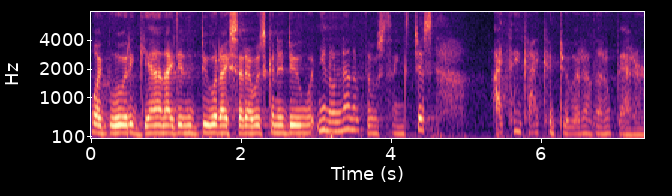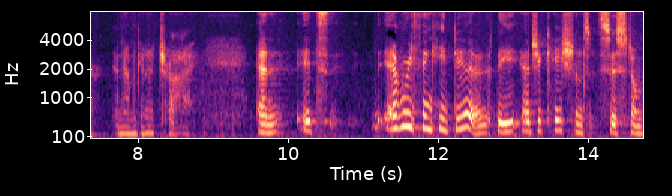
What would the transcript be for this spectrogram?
Oh, I blew it again. I didn't do what I said I was going to do. You know, none of those things. Just, I think I could do it a little better, and I'm going to try. And it's everything he did, the education system,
